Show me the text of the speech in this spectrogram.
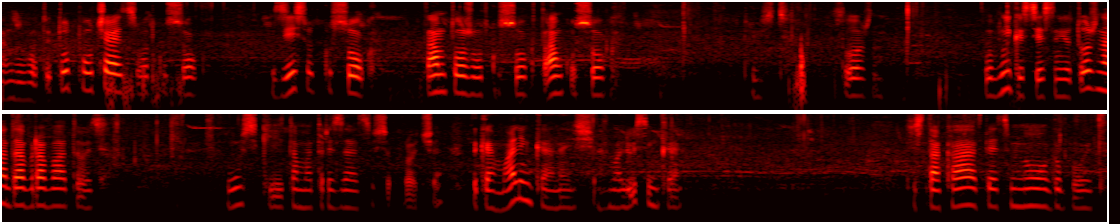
Как бы вот и тут получается вот кусок, здесь вот кусок, там тоже вот кусок, там кусок. То есть сложно. Клубника, естественно, ее тоже надо обрабатывать усики там отрезать и все прочее. Такая маленькая она еще, малюсенькая. Чеснока опять много будет.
